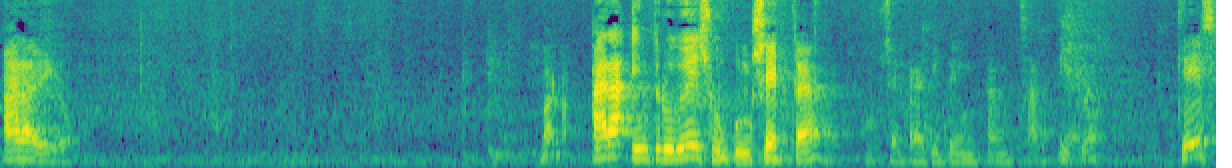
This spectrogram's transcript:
ara diu, bueno, ara introdueix un concepte, com sempre aquí tenim tants articles, que és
